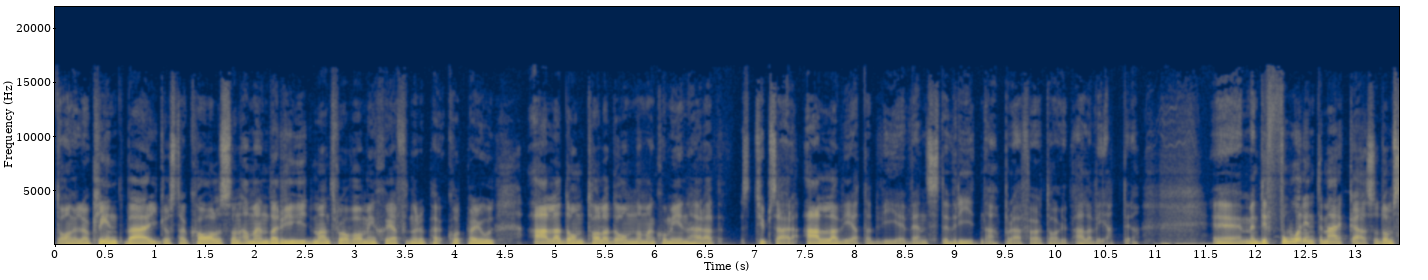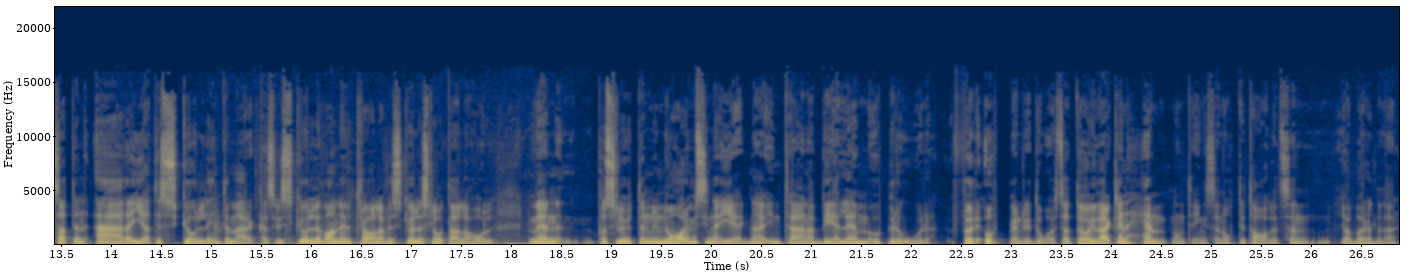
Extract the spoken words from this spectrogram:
Daniel af Klintberg, Gustav Karlsson, Amanda Rydman tror jag var min chef under en kort period. Alla de talade om när man kom in här att typ så här, alla vet att vi är vänstervridna på det här företaget. Alla vet det. Eh, men det får inte märkas och de satte en ära i att det skulle inte märkas. Vi skulle vara neutrala, vi skulle slå åt alla håll. Men på slutet nu, nu har de sina egna interna BLM-uppror för öppen ridå. Så att det har ju verkligen hänt någonting sedan 80-talet, sedan jag började där.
